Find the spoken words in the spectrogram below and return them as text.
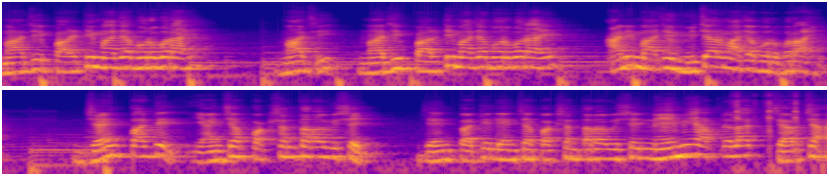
माझी पार्टी माझ्याबरोबर आहे. माझी माझी पार्टी माझ्याबरोबर आहे आणि माझे विचार माझ्याबरोबर आहे. जयंत पाटील यांच्या पक्षांतराविषयी जयंत पाटील यांच्या पक्षांतराविषयी नेहमी आपल्याला चर्चा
